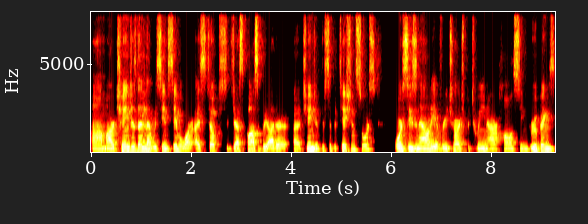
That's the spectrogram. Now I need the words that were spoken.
Um, our changes then that we see in stable water isotopes suggest possibly either a change in precipitation source or seasonality of recharge between our Holocene groupings,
